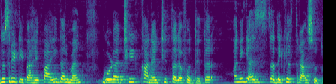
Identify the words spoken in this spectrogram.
दुसरी टीप आहे पाळी दरम्यान गोडाची खाण्याची तलफ होते. तर आणि गॅसचा देखील त्रास होतो.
